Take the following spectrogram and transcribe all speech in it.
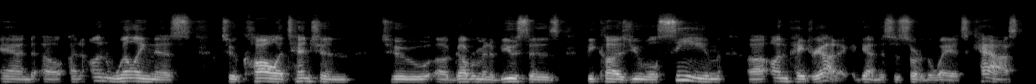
and uh, an unwillingness to call attention to uh, government abuses because you will seem uh, unpatriotic. Again, this is sort of the way it's cast.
